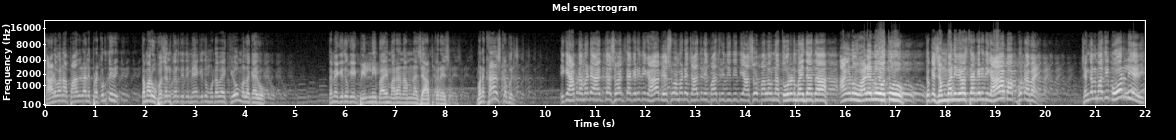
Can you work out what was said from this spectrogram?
ઝાડવાના પાંદડાની પ્રકૃતિ તમારું ભજન કરતી હતી. મેં કીધું, મોટા ભાઈ કયો મલક આવ્યો? તમે કીધું કે એક ભીલની બાઈ મારા નામના જાપ કરે છે. મને ખાસ ખબર છે. એ કે આપણા માટે આગતા સ્વાગતા કરી હતી કે, હા, બેસવા માટે ચાદડી પાથરી દીધી હતી, આસો પાલવના તોરણ બાંધ્યા હતા, આંગણું વાળેલું હતું. તો કે જમવાની વ્યવસ્થા કરી હતી કે, હા, બાપ, મોટા ભાઈ. જંગલમાંથી બોર લઈ આવી.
